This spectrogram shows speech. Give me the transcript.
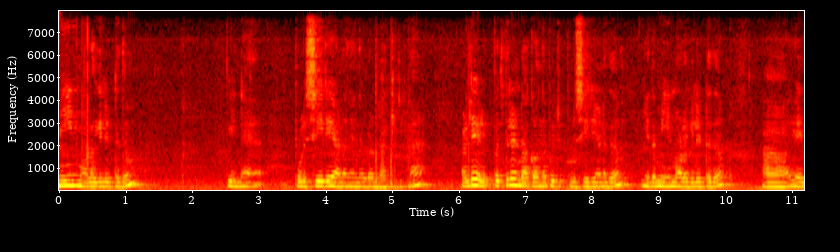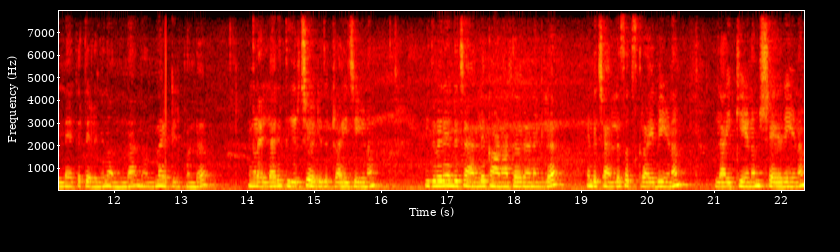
മീൻ മുളകിലിട്ടതും പിന്നെ പുളിശ്ശേരിയാണ് ഞാനിവിടെ ഉണ്ടാക്കിയിരിക്കുന്നത്. വളരെ എളുപ്പത്തിൽ ഉണ്ടാക്കാവുന്ന പുളിശ്ശേരിയാണിത്. ഇത് മീൻ മുളകിലിട്ടത്. എണ്ണയൊക്കെ തെളിഞ്ഞ് നന്ന നന്നായിട്ടിരിപ്പുണ്ട്. നിങ്ങളെല്ലാവരും തീർച്ചയായിട്ടും ഇത് ട്രൈ ചെയ്യണം. ഇതുവരെ എന്റെ ചാനൽ കാണാത്തവരാണെങ്കിൽ എന്റെ ചാനൽ സബ്സ്ക്രൈബ് ചെയ്യണം ലൈക്ക് ചെയ്യണം ഷെയർ ചെയ്യണം.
